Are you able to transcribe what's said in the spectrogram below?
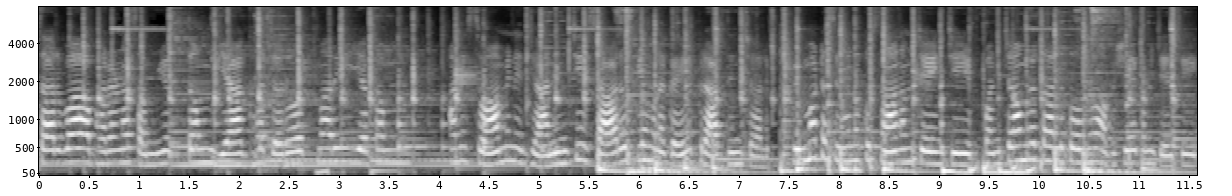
సర్వాభరణ సంయుక్తం వ్యాఘ్రచరోత్మరీయకం అని స్వామిని ధ్యానించి సారూప్యమునకై ప్రార్థించాలి. పిమ్మట శివునకు స్నానం చేయించి పంచామృతాలతోనూ అభిషేకం చేసి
